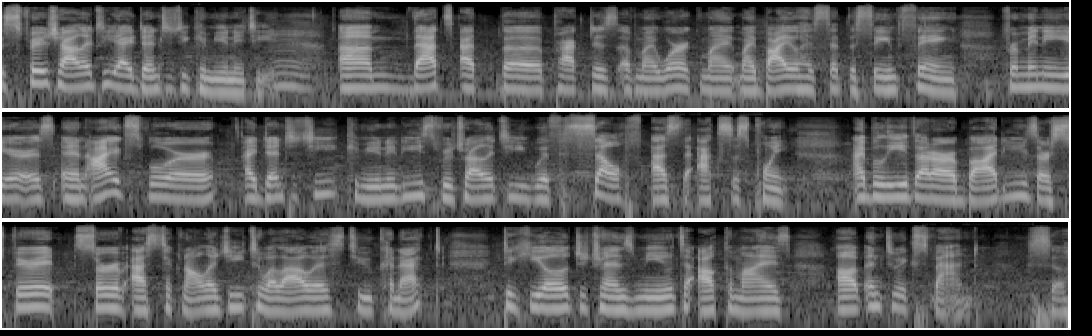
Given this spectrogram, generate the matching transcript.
spirituality, identity, community. Um, that's at the practice of my work. My, my bio has said the same thing for many years. And I explore identity, community, spirituality with self as the access point. I believe that our bodies, our spirit serve as technology to allow us to connect, to heal, to transmute, to alchemize, uh, and to expand. So.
